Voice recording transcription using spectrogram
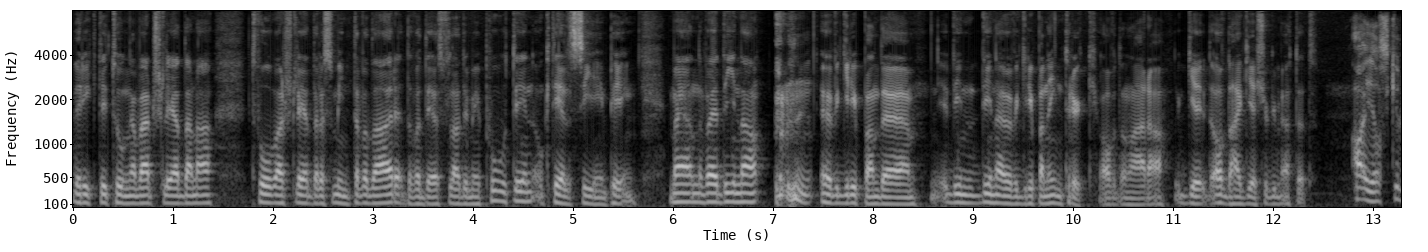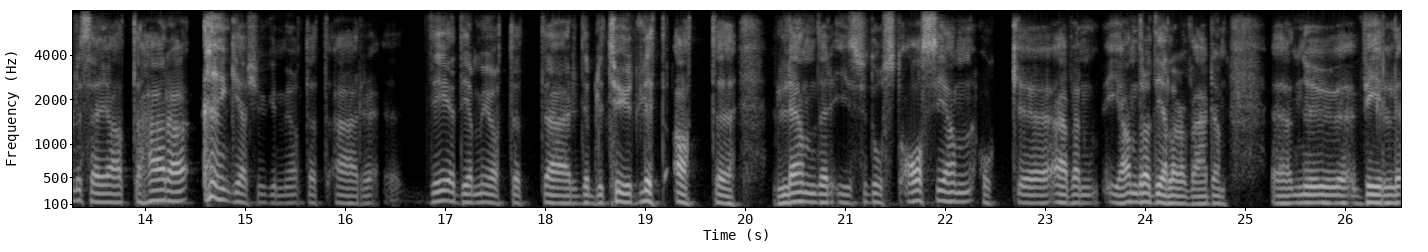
riktigt tunga världsledarna. Två världsledare som inte var där, det var dels Vladimir Putin och dels Xi Jinping. Men vad är dina övergripande, din, dina övergripande intryck av, den här, av det här G20-mötet? Ja, jag skulle säga att det här G20-mötet är det är det mötet där det blir tydligt att eh, länder i Sydostasien och eh, även i andra delar av världen eh, nu vill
